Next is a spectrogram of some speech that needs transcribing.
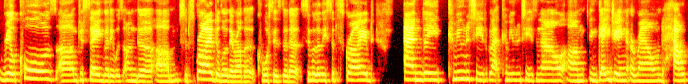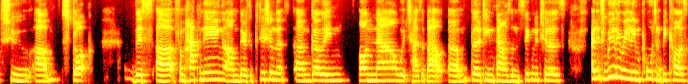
real cause, um, just saying that it was under um, subscribed, although there are other courses that are similarly subscribed. And the community, the Black community, is now um, engaging around how to um, stop this uh, from happening. Um, there's a petition that's um, going on now, which has about 13,000 signatures. And it's really, really important because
